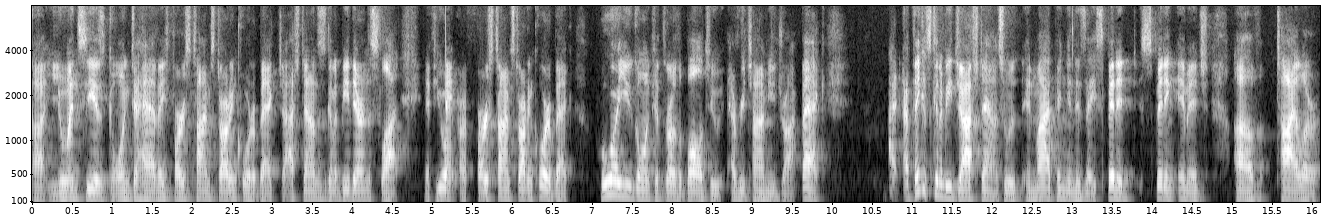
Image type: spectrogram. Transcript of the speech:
Uh, UNC is going to have a first time starting quarterback. Josh Downs is going to be there in the slot. If you are a first time starting quarterback, who are you going to throw the ball to every time you drop back? I, I think it's going to be Josh Downs, who, in my opinion, is a spitted, spitting image of Tyler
